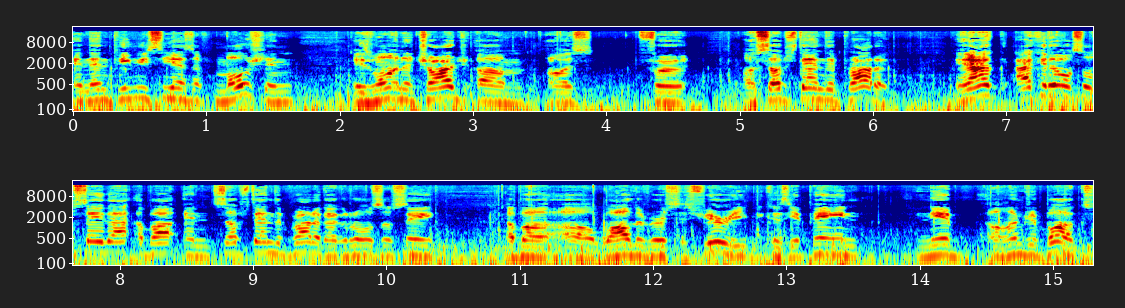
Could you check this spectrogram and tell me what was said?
and then PBC as a promotion is wanting to charge um, us for a substandard product. And I, I could also say that about and substandard product. I could also say about uh, Wilder versus Fury because you're paying near a hundred bucks,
